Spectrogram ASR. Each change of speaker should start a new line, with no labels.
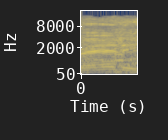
ready.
